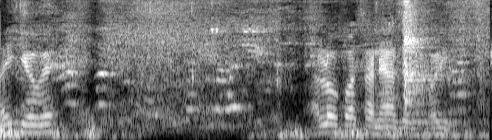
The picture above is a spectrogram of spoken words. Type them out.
થઈ ગયો હવે. હાલો પાછા ને આજે મળ્યું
